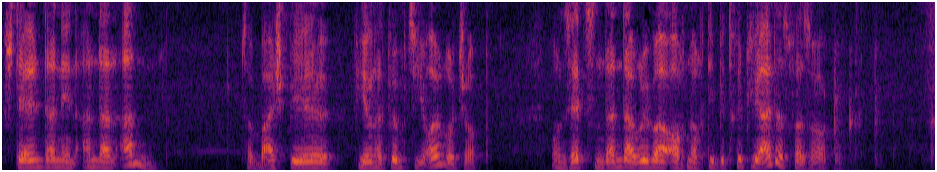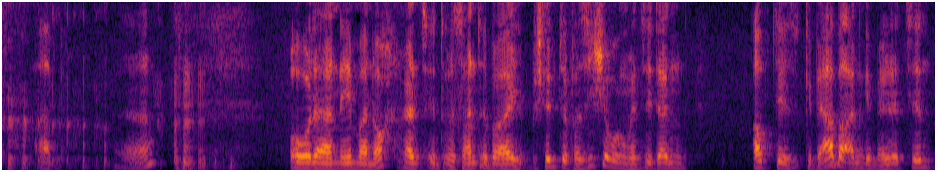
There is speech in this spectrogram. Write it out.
stellen dann den anderen an. Zum Beispiel 450 Euro Job. Und setzen dann darüber auch noch die betriebliche Altersversorgung ab. Ja? Oder nehmen wir noch ganz interessante bei bestimmte Versicherungen, wenn sie dann auf das Gewerbe angemeldet sind,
